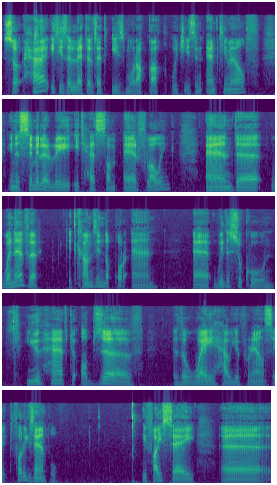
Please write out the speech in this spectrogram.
So ha, it is a letter that is muraqqaq, which is an empty mouth. In a similarly, it has some air flowing. And uh, whenever it comes in the Quran uh, with a sukoon, you have to observe the way how you pronounce it. For example, if I say Uh,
